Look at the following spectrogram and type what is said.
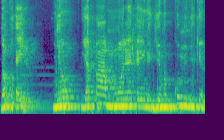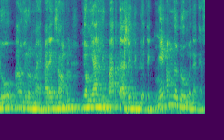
Donc tey ñoom y a pas moyen tey nga jéem a communiquer loo environnement yi. Par exemple ñoom ñaar ñu partager bibliothèque. Mais am na loo mën a def.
